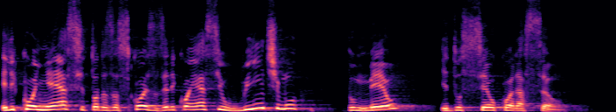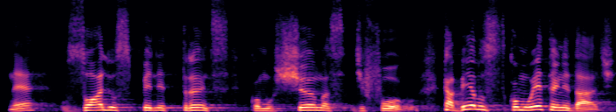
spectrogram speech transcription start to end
Ele conhece todas as coisas, ele conhece o íntimo do meu e do seu coração, né? Os olhos penetrantes como chamas de fogo, cabelos como eternidade.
